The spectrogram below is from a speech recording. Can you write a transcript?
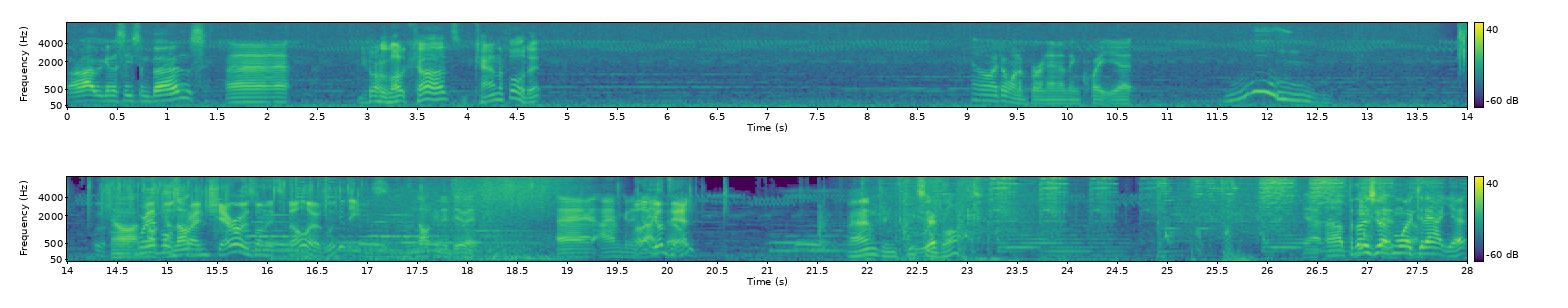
All right, we're gonna see some burns. Uh, you got a lot of cards. You can afford it. no, I don't want to burn anything quite yet. Ooh. No, I'm not- Huevos rancheros on this fellow. Look at these. I'm not gonna do it. Uh, I am gonna Oh, die. you're though. dead. And increasing Rip. rot. Yeah. Uh, for those he's who haven't worked though. it out yet,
